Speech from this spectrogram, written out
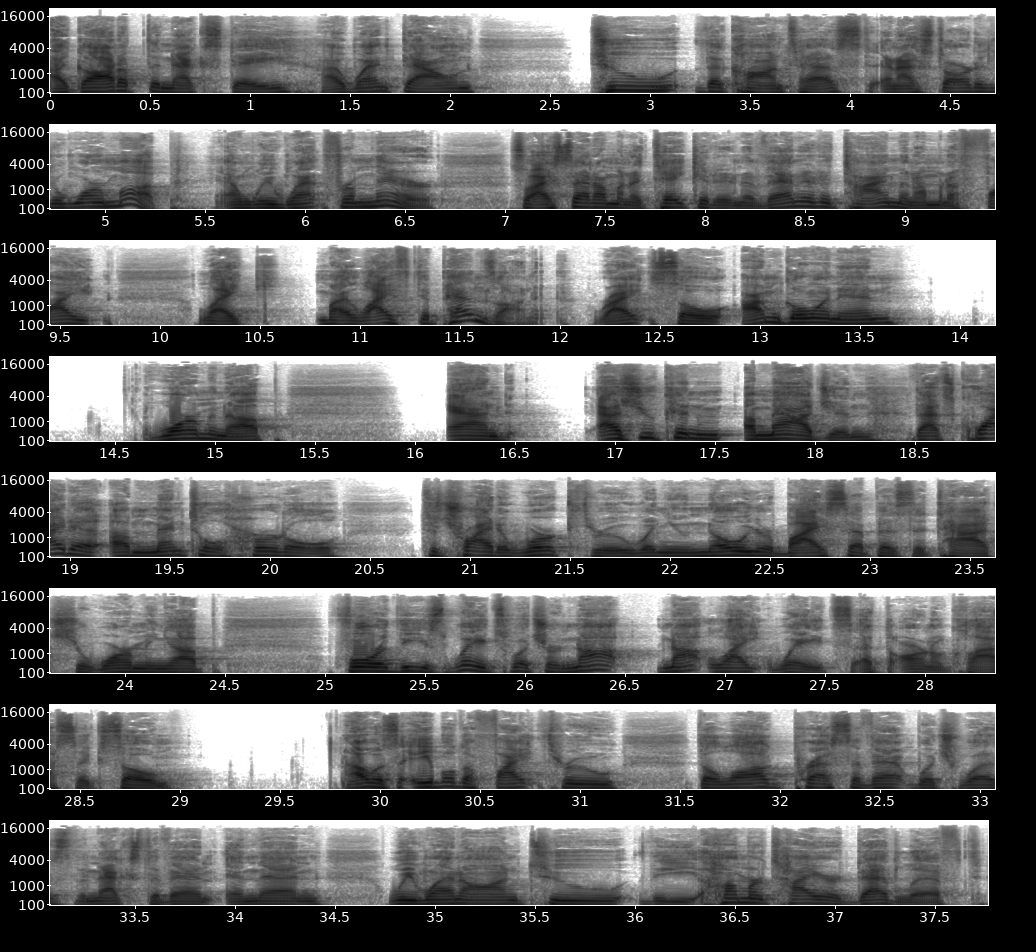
I got up the next day. I went down to the contest and I started to warm up and we went from there. So I said, I'm going to take it an event at a time and I'm going to fight like my life depends on it. Right. So I'm going in, warming up. And as you can imagine, that's quite a, a mental hurdle to try to work through when you know your bicep is detached, you're warming up for these weights, which are not not light weights at the Arnold Classic. So I was able to fight through the log press event, which was the next event. And then we went on to the Hummer tire deadlift.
